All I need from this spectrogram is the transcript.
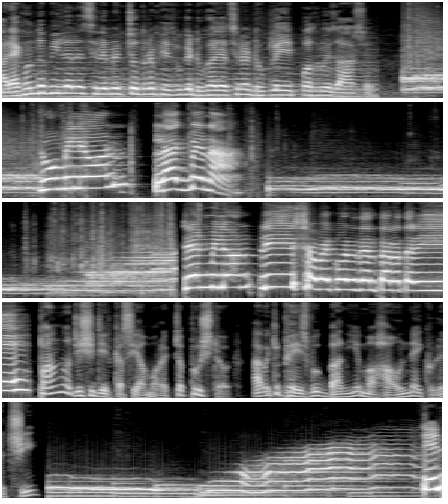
আর এখন তো বিল্লালের ছেলেমেয়ের চোদনে ফেসবুকে ঢুকা যাচ্ছে না ঢুকলেই প্রথমে যা আসে। টু মিলিয়ন লাগবে না। টেন মিলিয়ন প্লিজ সবাই করে দেন তাড়াতাড়ি। বাংলাদেশিদের কাছে আমার একটা পুষ্ট আমি কি ফেসবুক বানিয়ে মহা অন্যায় করেছি? Ten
